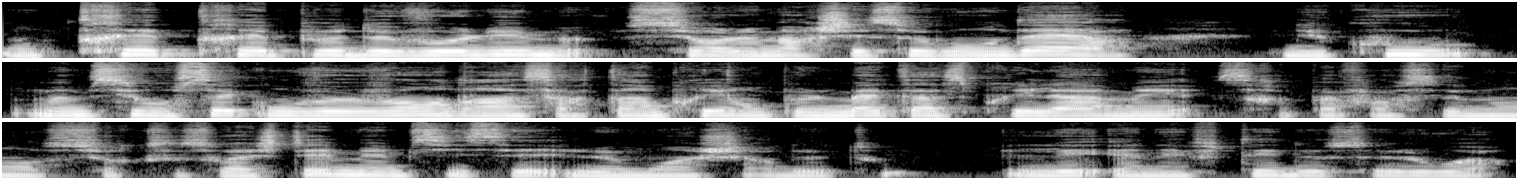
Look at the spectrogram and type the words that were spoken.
ont très très peu de volume sur le marché secondaire du coup, même si on sait qu'on veut vendre à un certain prix, on peut le mettre à ce prix-là, mais ce serait pas forcément sûr que ce soit acheté, même si c'est le moins cher de tout, les NFT de ce joueur.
